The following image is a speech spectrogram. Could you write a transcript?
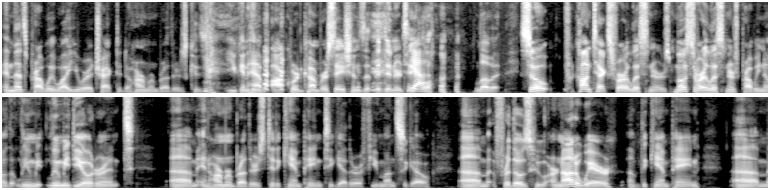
And that's probably why you were attracted to Harmon Brothers because you can have awkward conversations at the dinner table. Love it. So, for context for our listeners, most of our listeners probably know that Lume, Lume Deodorant um, and Harmon Brothers did a campaign together a few months ago. Um, for those who are not aware of the campaign, um,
